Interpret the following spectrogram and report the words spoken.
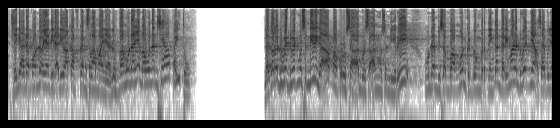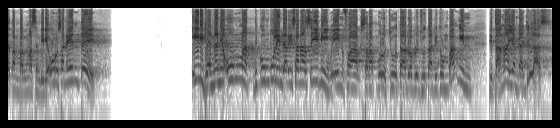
Sehingga ada pondok yang tidak diwakafkan selamanya. Loh, bangunannya bangunan siapa itu? Nah kalau duit-duitmu sendiri nggak apa perusahaan-perusahaanmu sendiri kemudian bisa bangun gedung bertingkat dari mana duitnya? Saya punya tambang emas sendiri. Urusan ente. Ini dananya umat dikumpulin dari sana sini, infak 10 juta, 20 juta ditumpangin di tanah yang nggak jelas.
